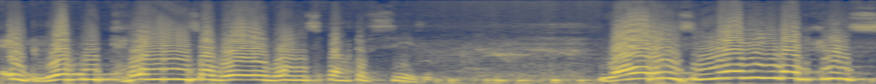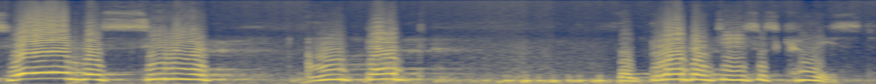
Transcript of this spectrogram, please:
It wouldn't cleanse away one spot of sin. There is nothing that can save the sinner but the blood of Jesus Christ.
